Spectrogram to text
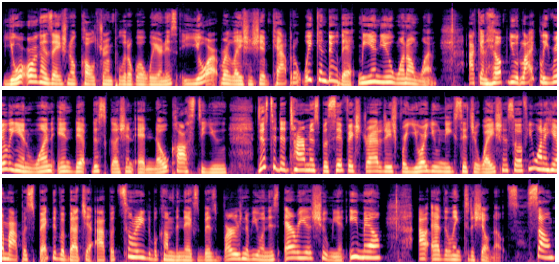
your organizational culture and political awareness, your relationship capital, we can do that. Me and you one on one. I can help you likely really in one in-depth discussion at no cost to you just to determine specific strategies for your unique situation. So if you want to hear my perspective about your opportunity to become the next best version of you in this area, shoot me an email. I'll add the link to the show notes. So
